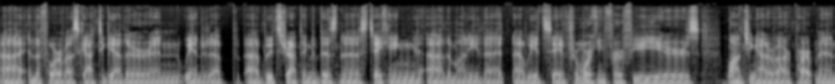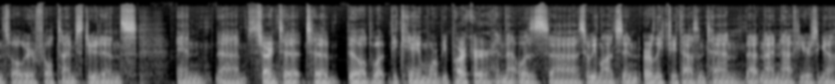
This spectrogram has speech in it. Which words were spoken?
uh, and the four of us got together, and we ended up bootstrapping the business, taking the money that we had saved from working for a few years, launching out of our apartments while we were full time students. And uh, starting to to build what became Warby Parker, and that was uh, so we launched in early 2010, about nine and a half years ago.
